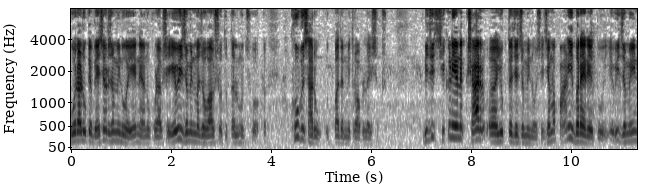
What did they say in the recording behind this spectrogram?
ગોરાડું કે બેસર જમીન હોય, એને અનુકૂળ આવશે. એવી જમીનમાં જો વાવશો તો તલનું ખૂબ સારું ઉત્પાદન મિત્રો આપણે લઈ શકશું. બીજી ચીકણી અને ક્ષાર યુક્ત જે જમીનો છે, જેમાં પાણી ભરાઈ રહેતું હોય, એવી જમીન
